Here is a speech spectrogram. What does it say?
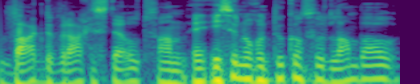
vaak de vraag gesteld van, eh, is er nog een toekomst voor de landbouw?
